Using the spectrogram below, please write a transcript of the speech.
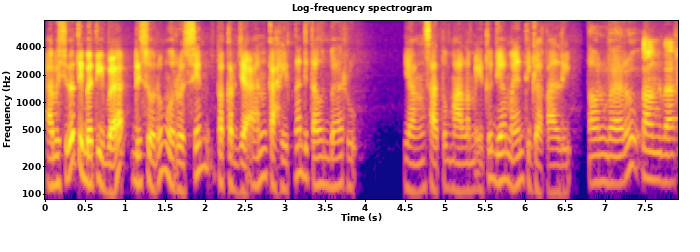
abis itu tiba-tiba disuruh ngurusin pekerjaan kahitna di tahun baru. Yang satu malam itu dia main tiga kali. Tahun baru Tahun baru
